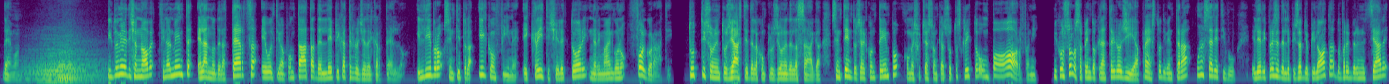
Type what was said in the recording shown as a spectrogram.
Damon. Il 2019 finalmente è l'anno della terza e ultima puntata dell'epica trilogia del cartello il libro si intitola Il confine e critici e lettori ne rimangono folgorati. Tutti sono entusiasti della conclusione della saga, sentendosi al contempo, come è successo anche al sottoscritto, un po' orfani. Mi consolo sapendo che la trilogia presto diventerà una serie tv e le riprese dell'episodio pilota dovrebbero iniziare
